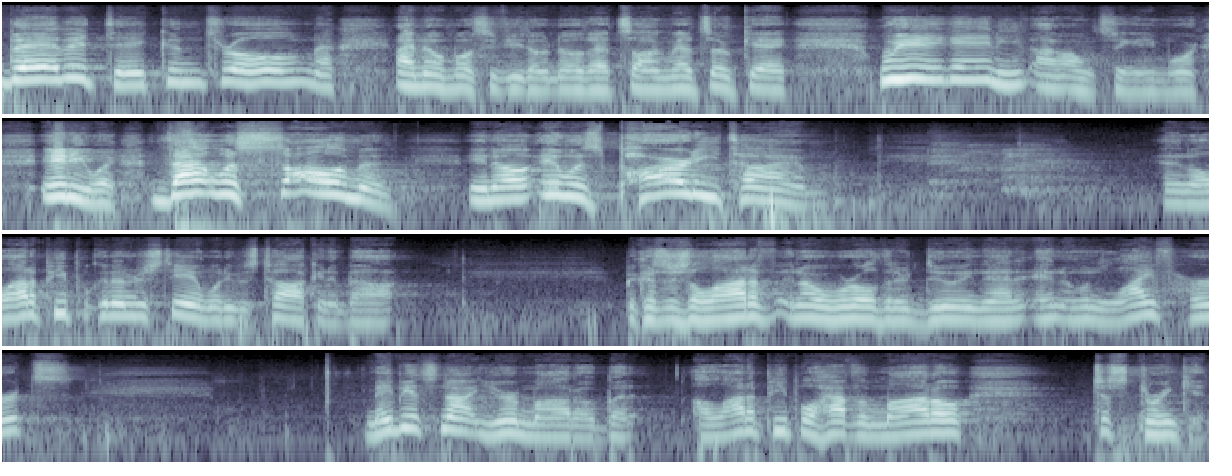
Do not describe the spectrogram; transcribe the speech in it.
baby, take control now. I know most of you don't know that song. That's okay. We can't even, I won't sing anymore. Anyway, that was Solomon. You know, it was party time. And a lot of people can understand what he was talking about because there's a lot of in our world that are doing that. And when life hurts, maybe it's not your motto, but a lot of people have the motto just drink it.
